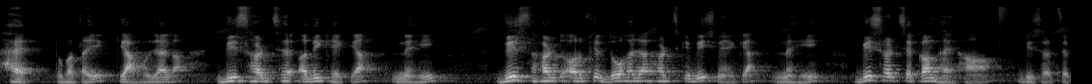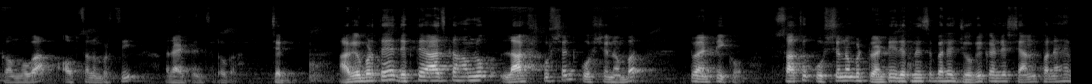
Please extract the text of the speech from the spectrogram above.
है। तो बताइए क्या हो जाएगा? 20 हर्ज से अधिक है क्या? नहीं। 20 हर्ज और फिर 2000 हर्ज के बीच में है क्या? नहीं। 20 हर्ज से कम है? हाँ 20 हर्ज से कम होगा। Option number C right answer होगा। चलिए, आगे बढ़ते हैं। देखते हैं आज का हम लोग last question question number twenty को। साथियों क्वेश्चन नंबर ट्वेंटी देखने से पहले जो भी कैंडिडेट चैनल पर हैं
